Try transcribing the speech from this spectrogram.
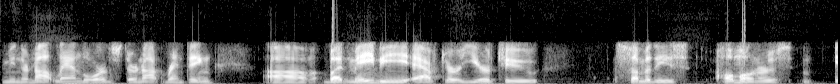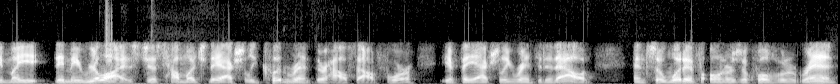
I mean, they're not landlords, they're not renting. Uh, but maybe after a year or two, some of these homeowners it may they may realize just how much they actually could rent their house out for if they actually rented it out. And so, what if owner's equivalent rent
